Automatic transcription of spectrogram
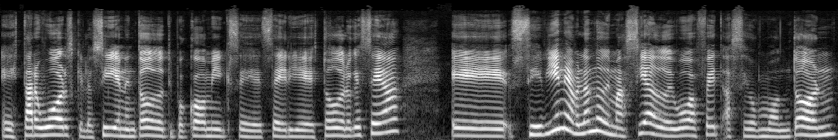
eh, Star Wars, que lo siguen en todo, tipo cómics, eh, series, todo lo que sea, se viene hablando demasiado de Boba Fett hace un montón.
